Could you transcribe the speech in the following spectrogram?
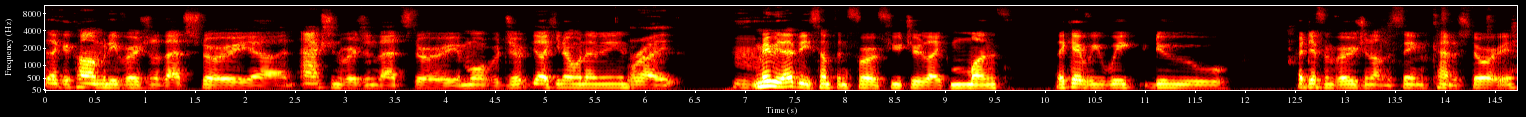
like a comedy version of that story, uh, an action version of that story, and more of a like you know what I mean. right. Hmm. Maybe that'd be something for a future like month. Like every week do a different version on the same kind of story.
